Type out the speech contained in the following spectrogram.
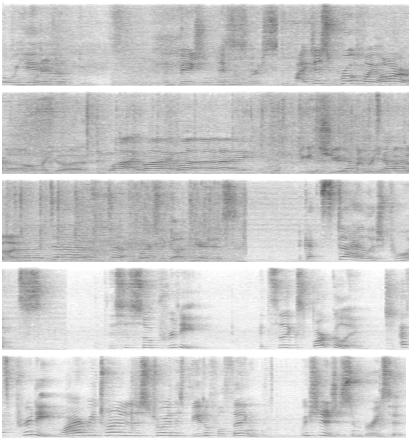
Oh yeah. The Vision movers. I just broke my arm. Oh my god. Why, why, why? You can shoot. Remember, you have a gun. Da, da, da, da, da. Where's the gun? Here it is. I got stylish points. This is so pretty. It's like sparkling. That's pretty. Why are we trying to destroy this beautiful thing? We should just embrace it.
